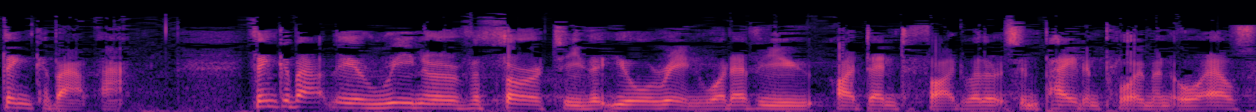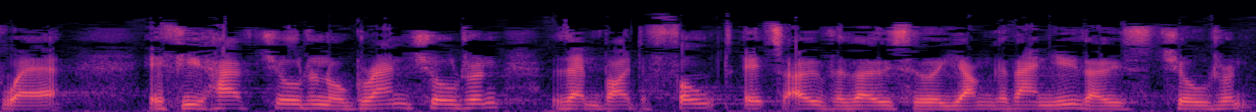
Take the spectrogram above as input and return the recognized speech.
think about that. Think about the arena of authority that you're in, whatever you identified, whether it's in paid employment or elsewhere. If you have children or grandchildren, then by default it's over those who are younger than you, those children.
